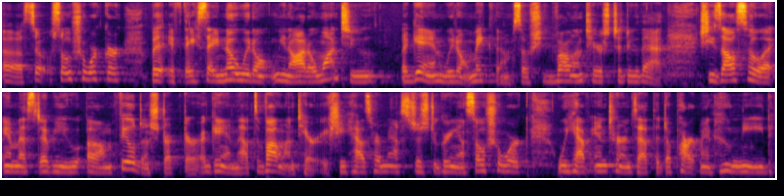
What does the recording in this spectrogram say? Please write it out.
uh, so- social worker, but if they say, no, we don't, you know, I don't want to, again, we don't make them. So she volunteers to do that. She's also a MSW um, field instructor. Again, that's voluntary. She has her master's degree in social work. We have interns at the department who need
